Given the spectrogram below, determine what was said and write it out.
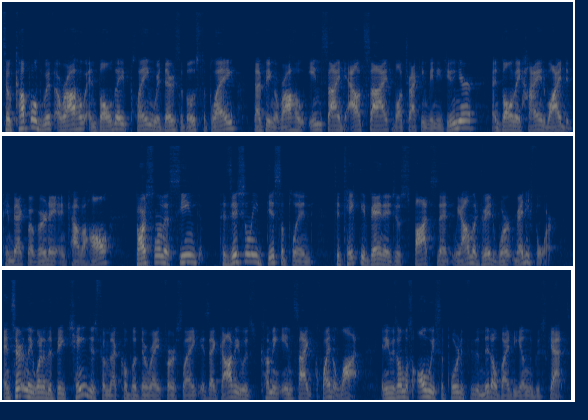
So coupled with Araujo and Balde playing where they're supposed to play, that being Araujo inside to outside while tracking Vinny Jr., and Balde high and wide to pin back Valverde and Carvajal, Barcelona seemed positionally disciplined to take advantage of spots that Real Madrid weren't ready for. And certainly one of the big changes from that Copa del Rey first leg is that Gavi was coming inside quite a lot, and he was almost always supported through the middle by De Jong and Busquets.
